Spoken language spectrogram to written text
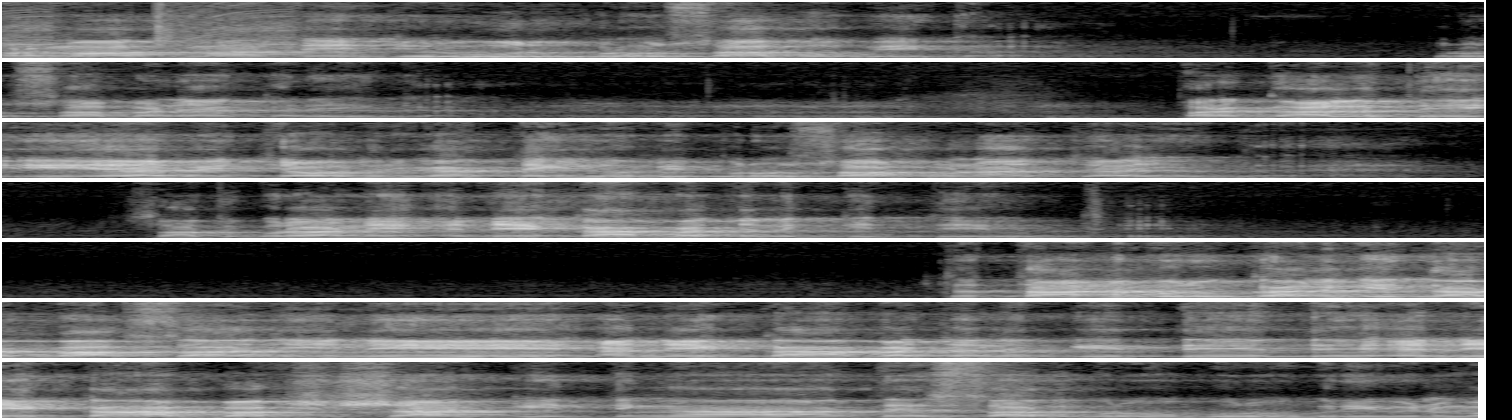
ਪ੍ਰਮਾਤਮਾ ਤੇ ਜ਼ਰੂਰ ਭਰੋਸਾ ਹੋਵੇਗਾ। ਭਰੋਸਾ ਬਣਿਆ ਕਰੇਗਾ। ਪਰ ਗੱਲ ਤੇ ਇਹ ਹੈ ਵੀ ਚੌਧਰੀਆ ਤੈਨੂੰ ਵੀ ਭਰੋਸਾ ਹੋਣਾ ਚਾਹੀਦਾ ਹੈ। ਸਤਿਗੁਰਾਂ ਨੇ ਅਨੇਕਾਂ ਬਚਨ ਕੀਤੇ ਉੱਥੇ। ਤੇ ਧੰਨ ਗੁਰੂ ਕਲਗੀਧਰ ਪਾਤਸ਼ਾਹ ਜੀ ਨੇ ਅਨੇਕਾਂ ਬਚਨ ਕੀਤੇ ਤੇ ਅਨੇਕਾਂ ਬਖਸ਼ਿਸ਼ਾਂ ਕੀਤੀਆਂ ਤੇ ਸਤਿਗੁਰੂ ਗੁਰੂ ਗਰੀਬ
